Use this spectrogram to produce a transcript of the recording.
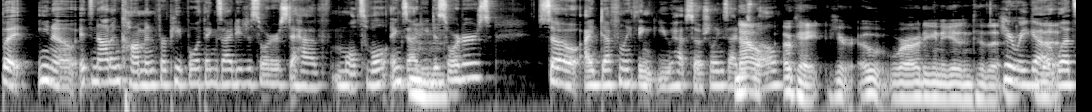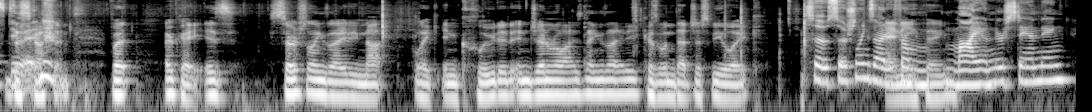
but you know it's not uncommon for people with anxiety disorders to have multiple anxiety Mm-hmm. disorders so i definitely think you have social anxiety as Now, well okay, here. Oh, we're already gonna get into the. Here we go, let's do it. discussion. But okay, is social anxiety not like included in generalized anxiety? Because wouldn't that just be like So social anxiety, Anything. from my understanding,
